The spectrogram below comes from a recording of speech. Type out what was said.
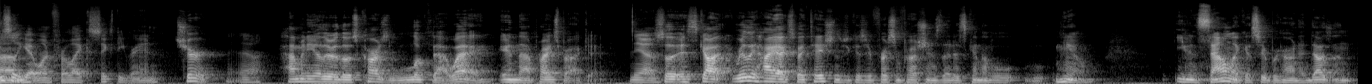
easily Um, get one for like sixty grand. Sure. Yeah, How many other of those cars look that way in that price bracket? yeah. So it's got really high expectations because your first impression is that it's gonna, you know, even sound like a supercar and it doesn't.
